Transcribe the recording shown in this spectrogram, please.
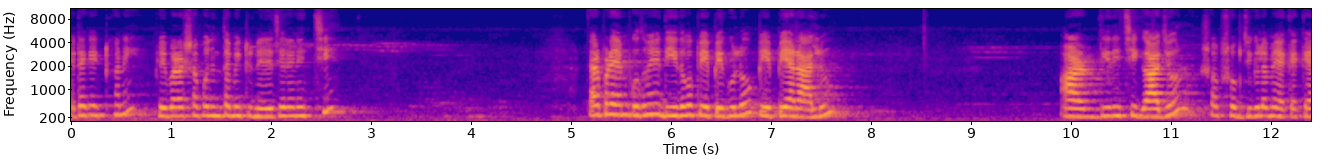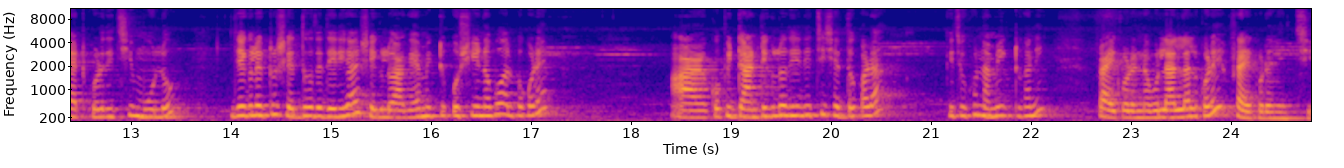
এটাকে একটুখানি ফ্লেভার আসা পর্যন্ত আমি একটু নেড়ে চেড়ে নিচ্ছি। তারপরে আমি প্রথমে দিয়ে দেবো পেঁপেগুলো, পেঁপে আর আলু। আর দিয়ে দিচ্ছি গাজর, সব সবজিগুলো আমি এক একে অ্যাড করে দিচ্ছি, মূলো। যেগুলো একটু সেদ্ধ হতে দেরি হয়, সেগুলো আগে আমি একটু কষিয়ে নেব অল্প করে। আর কপির ডান্টিগুলো দিয়ে দিচ্ছি সেদ্ধ করা। কিছুক্ষণ আমি একটুখানি ফ্রাই করে নেব, লাল লাল করে ফ্রাই করে নিচ্ছি।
